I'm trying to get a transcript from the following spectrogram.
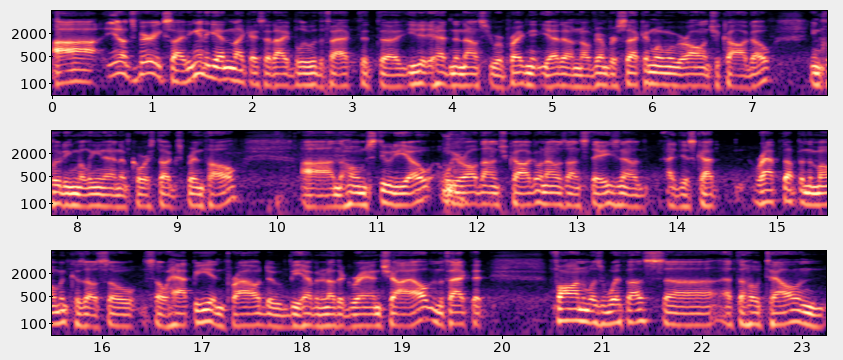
Uh, you know, it's very exciting. And again, like I said, I blew the fact that uh, you hadn't announced you were pregnant yet on November 2nd when we were all in Chicago, including Melina and, of course, Doug Sprinthal uh, in the home studio. We were all down in Chicago, and I was on stage. Now, I just got wrapped up in the moment because I was so so happy and proud to be having another grandchild, and the fact that Fawn was with us uh, at the hotel and,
